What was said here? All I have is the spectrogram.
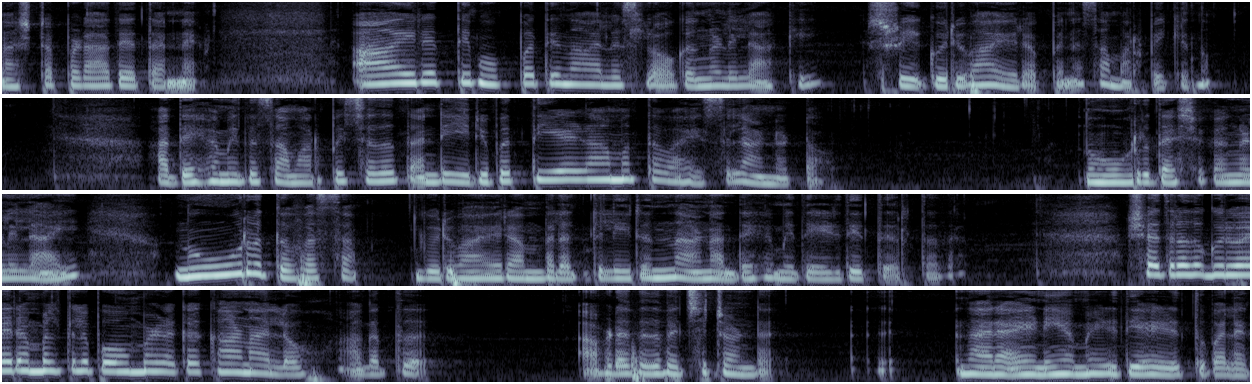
നഷ്ടപ്പെടാതെ തന്നെ ആയിരത്തി മുപ്പത്തിനാല് ശ്ലോകങ്ങളിലാക്കി ശ്രീ ഗുരുവായൂരപ്പന് സമർപ്പിക്കുന്നു. അദ്ദേഹം ഇത് സമർപ്പിച്ചത് തന്റെ ഇരുപത്തിയേഴാമത്തെ വയസ്സിലാണ് കേട്ടോ. നൂറ് ദശകങ്ങളിലായി നൂറ് ദിവസം ഗുരുവായൂർ അമ്പലത്തിൽ ഇരുന്നാണ് അദ്ദേഹം ഇത് എഴുതി തീർത്തത്. ക്ഷേത്ര ഗുരുവായൂർ അമ്പലത്തിൽ പോകുമ്പോഴൊക്കെ കാണാമല്ലോ അകത്ത് അവിടെ ഇത് വെച്ചിട്ടുണ്ട്. നാരായണീയം എഴുതിയ എഴുത്തുപലക.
